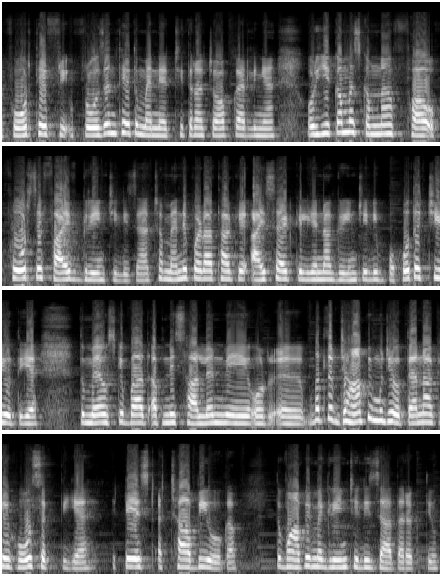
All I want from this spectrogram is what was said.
फोर थे फ्रोज़न थे तो मैंने अच्छी तरह चॉप कर लिया और ये कम अज़ कम ना फोर से फाइव ग्रीन चिलीज़ हैं। अच्छा मैंने पढ़ा था कि आई साइड के लिए ना ग्रीन चिली बहुत अच्छी होती है। तो मैं उसके बाद अपने सालन में और आ, मतलब जहाँ पे मुझे होता है ना कि हो सकती है टेस्ट अच्छा भी होगा तो वहाँ पे मैं ग्रीन चिली ज़्यादा रखती हूँ।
